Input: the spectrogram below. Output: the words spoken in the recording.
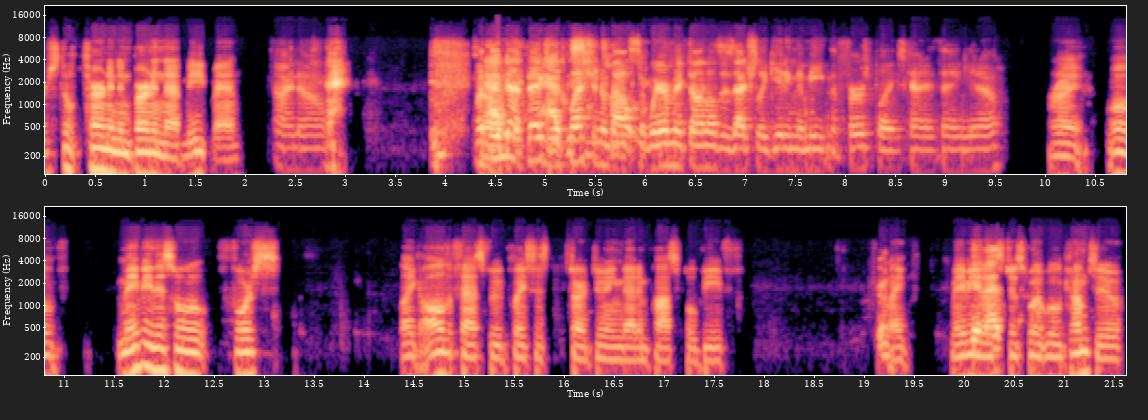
they're still turning and burning that meat man I know. But then that begs the question sometimes. about where McDonald's is actually getting the meat in the first place, kind of thing, you know? right well maybe this will force like all the fast food places to start doing that impossible beef True. like maybe Yeah, that's just what we'll come to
